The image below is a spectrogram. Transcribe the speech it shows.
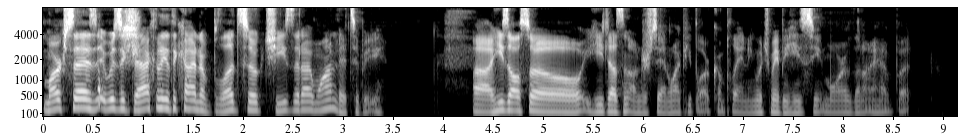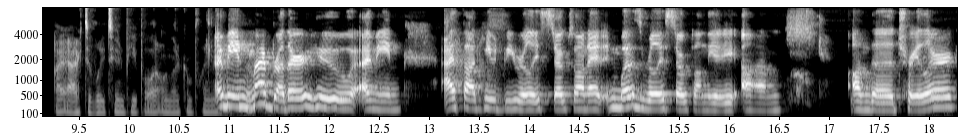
Mark says it was exactly the kind of blood-soaked cheese that I wanted it to be. Uh, he's also he doesn't understand why people are complaining, which maybe he's seen more than I have, but I actively tune people out when they're complaining. I mean, my brother, who I mean, I thought he would be really stoked on it, and was really stoked on the um, on the trailer.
